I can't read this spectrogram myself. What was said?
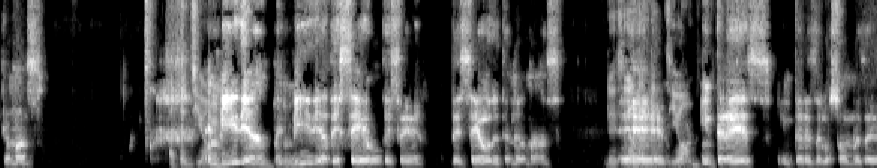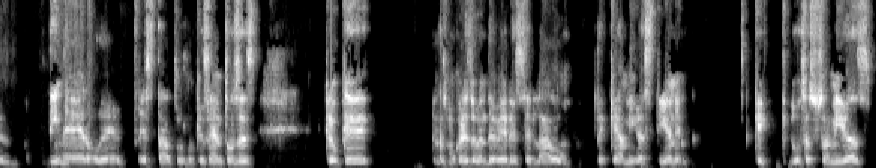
¿Qué más? Atención. Envidia, envidia, deseo, deseo, deseo de tener más. Deseo de eh, atención. Interés, interés de los hombres, de dinero, de estatus, lo que sea. Entonces, creo que las mujeres deben de ver ese lado de qué amigas tienen, que, o sea, sus amigas,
